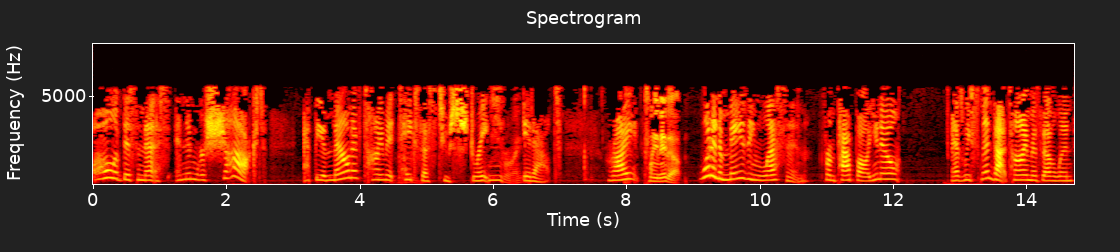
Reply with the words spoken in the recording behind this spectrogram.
all of this mess and then we're shocked at the amount of time it takes us to straighten right. it out. Right? Clean it up. What an amazing lesson from Papa. You know, as we spend that time, Miss Evelyn,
